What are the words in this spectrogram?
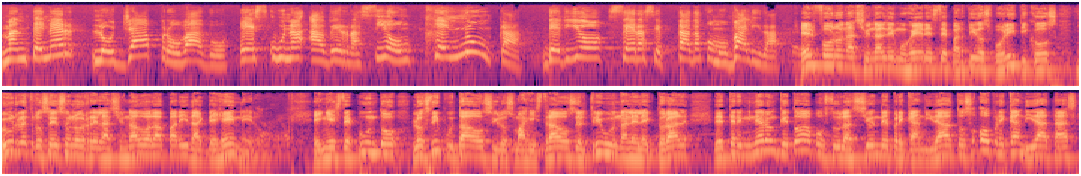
Mantener lo ya aprobado es una aberración que nunca debió ser aceptada como válida. El Foro Nacional de Mujeres de Partidos Políticos ve un retroceso en lo relacionado a la paridad de género. En este punto, los diputados y los magistrados del Tribunal Electoral determinaron que toda postulación de precandidatos o precandidatas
